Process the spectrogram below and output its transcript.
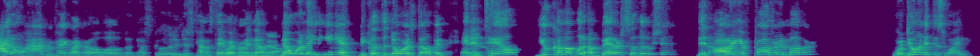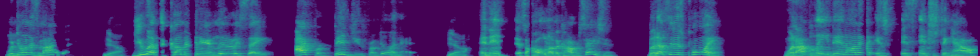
I don't hide from fact like, oh well, that's good, and just kind of stay away from it. No, yeah. no, we're leaning in because the door is open. And yeah. until you come up with a better solution than honor your father and mother, we're doing it this way. We're mm-hmm. doing this my way. Yeah. You have to come in here and literally say, I forbid you from doing that. Yeah. And then it's a whole other conversation. But up to this point, when I've leaned in on it, it's it's interesting how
